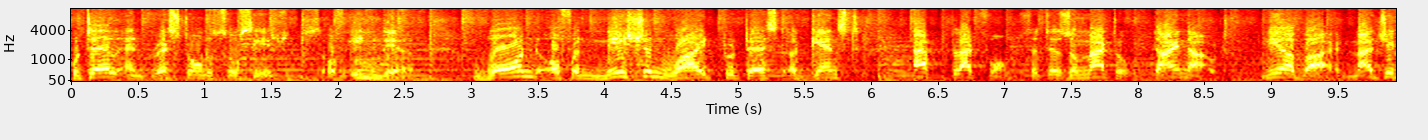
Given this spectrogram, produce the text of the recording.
Hotel and Restaurant Associations of India warned of a nationwide protest against app platforms such as Zomato, Dine Out, Nearbuy, Magic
